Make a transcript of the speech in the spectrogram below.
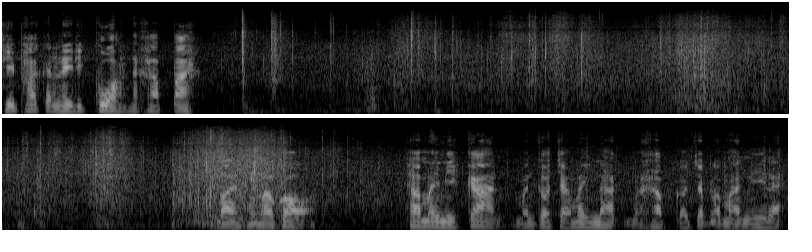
ที่พักกันเลยดีกว่านะครับไปใบของเราก็ถ้าไม่มีก้านมันก็จะไม่หนักนะครับ ก็จะประมาณนี้แหละ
